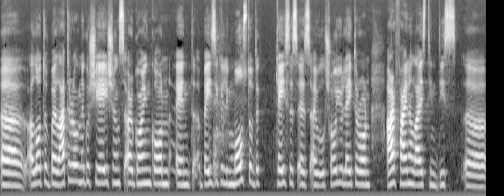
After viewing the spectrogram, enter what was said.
Uh, a lot of bilateral negotiations are going on, and basically, most of the cases, as I will show you later on, are finalized in this uh,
